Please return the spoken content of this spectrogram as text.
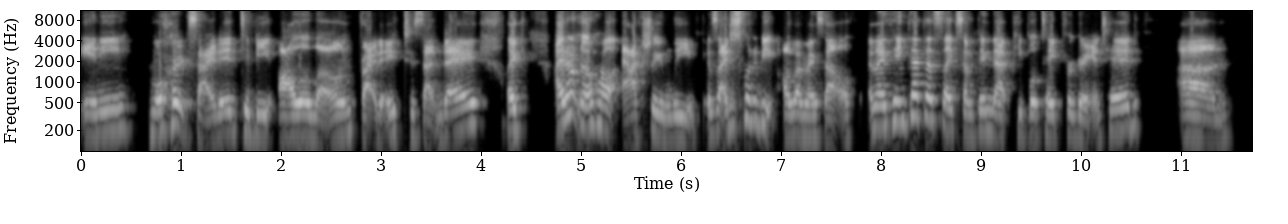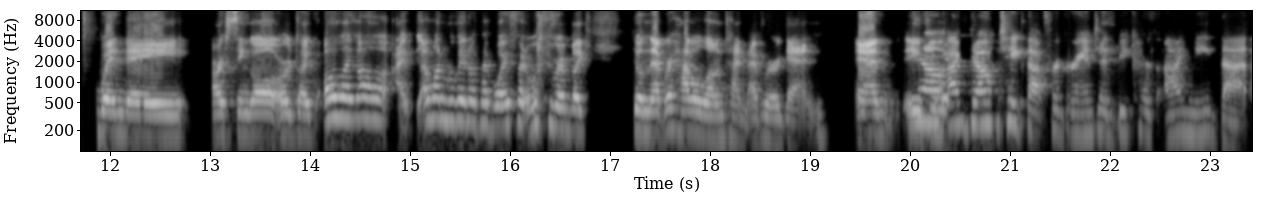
any more excited to be all alone Friday to Sunday. Like I don't know how I'll actually leave because I just want to be all by myself. And I think that that's like something that people take for granted um, when they are single or like, oh, like, oh, I, I want to move in with my boyfriend or whatever. I'm like, you'll never have alone time ever again. And you know, I don't take that for granted because I need that.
